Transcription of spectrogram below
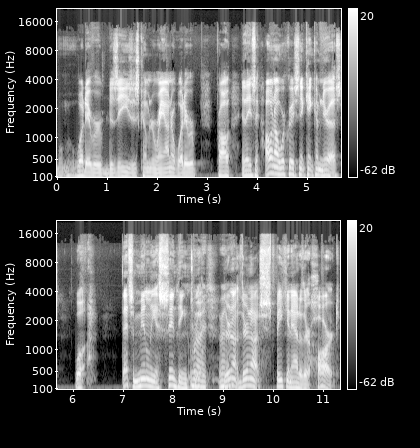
whatever disease is coming around or whatever problem, and they say, "Oh no, we're Christian; it can't come near us." Well, that's mentally assenting to Right, it. right. They're not they're not speaking out of their heart,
